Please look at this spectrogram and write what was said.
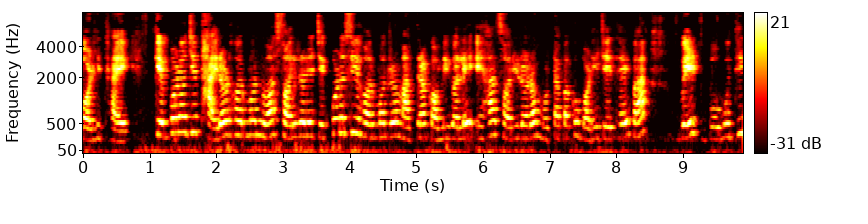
ବଢ଼ିଥାଏ କେବଳ ଯେ ଥାଇରଏଡ଼ ହରମୋନ ନୁହଁ ଶରୀରରେ ଯେକୌଣସି ହରମୋନର ମାତ୍ରା କମିଗଲେ ଏହା ଶରୀରର ମୋଟାପାକୁ ବଢ଼ି ଯାଇଥାଏ ବା ୱେଟ ବହୁତ ହି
